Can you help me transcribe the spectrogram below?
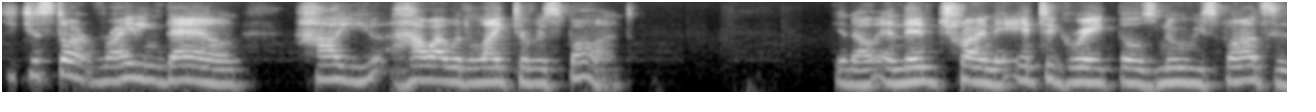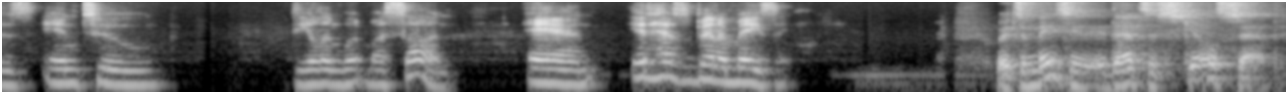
you just start writing down how you how I would like to respond. You know, and then trying to integrate those new responses into dealing with my son. And it has been amazing. It's amazing. That's a skill set,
